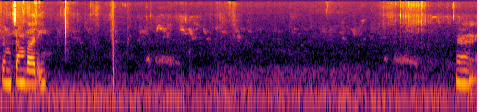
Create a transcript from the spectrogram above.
from somebody and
